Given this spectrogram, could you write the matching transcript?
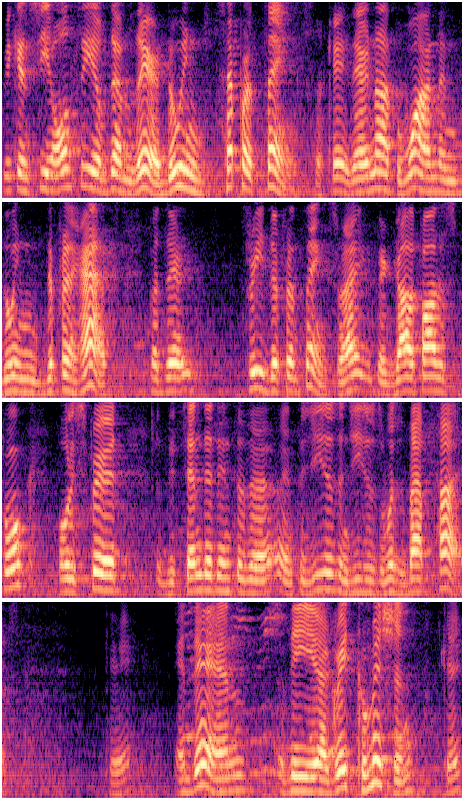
we can see all three of them there doing separate things. Okay, they're not one and doing different hats, but they're three different things, right? The God Father spoke, Holy Spirit descended into the into Jesus, and Jesus was baptized. Okay, and then the uh, Great Commission, okay,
